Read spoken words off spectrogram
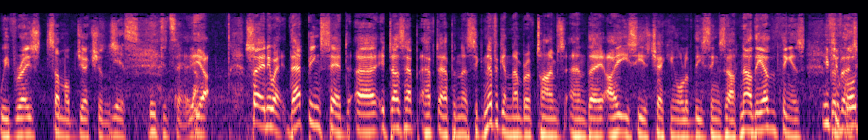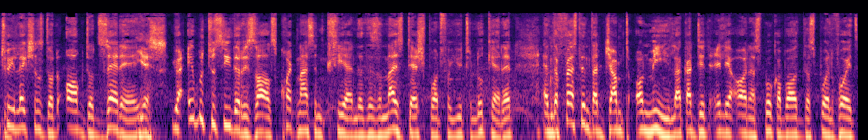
We've raised some objections. Yes, they did say. Yeah. Yeah. So anyway, that being said, uh, it does have, have to happen a significant number of times, and the IEC is checking all of these things out. Now, the other thing is, If you go to elections.org.za, Yes. you are able to see the results quite nice and clear, and there's a nice dashboard for you to look at it. And the first thing that jumped on me, like I did earlier on, I spoke about the spoiled votes,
